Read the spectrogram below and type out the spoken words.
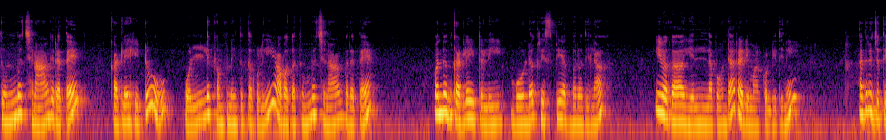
ತುಂಬ ಚೆನ್ನಾಗಿರತ್ತೆ. ಕಡಲೆ ಹಿಟ್ಟು ಒಳ್ಳೆ ಕಂಪ್ನಿದು ತಗೊಳ್ಳಿ ಆವಾಗ ತುಂಬ ಚೆನ್ನಾಗಿ ಬರುತ್ತೆ. ಒಂದೊಂದು ಕಡಲೆ ಹಿಟ್ಟಲ್ಲಿ ಬೋಂಡ ಕ್ರಿಸ್ಪಿಯಾಗಿ ಬರೋದಿಲ್ಲ. ಇವಾಗ ಎಲ್ಲ ಬೋಂಡ ರೆಡಿ ಮಾಡ್ಕೊಂಡಿದ್ದೀನಿ. ಅದರ ಜೊತೆ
